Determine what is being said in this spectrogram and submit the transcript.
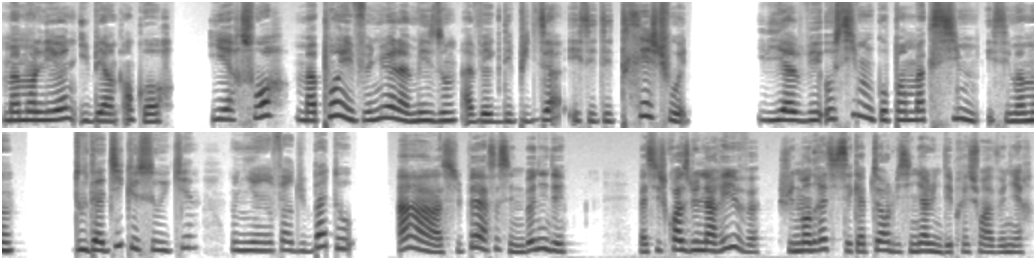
Maman Léon hiberne encore. Hier soir, ma pan est venue à la maison avec des pizzas et c'était très chouette. Il y avait aussi mon copain Maxime et ses mamans. Douda dit que ce week-end, on irait faire du bateau. Ah, super, ça c'est une bonne idée. Bah, si je croise Lune la rive, je lui demanderai si ses capteurs lui signalent une dépression à venir.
